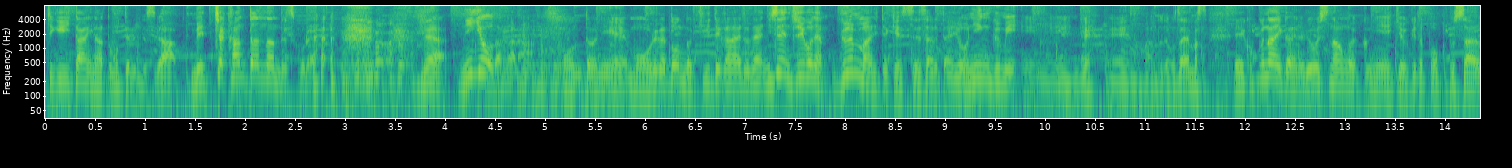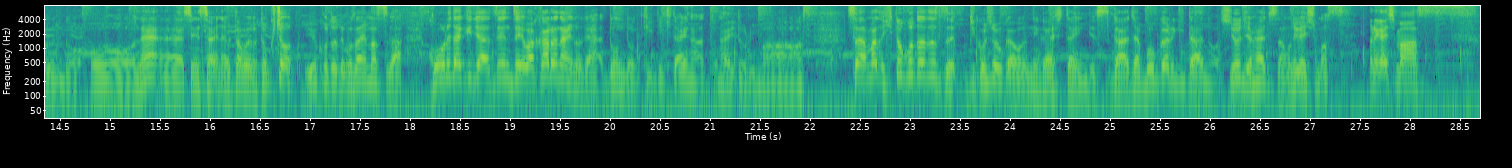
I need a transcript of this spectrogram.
きたいなと思ってるんですがめっちゃ簡単なんですこれ。ね2行だから本当に。もう俺がどんどん聞いていかないとね。2015年群馬にて結成された4人組、えーねえーのバンドでございます、えー国内外の良質な音楽に影響を受けたポップサウンドね、えー繊細な歌声が特徴ということでございますがこれだけじゃ全然わからないのでどんどん聞いていきたいなと思っております、さあまず一言ずつ自己紹介をお願いしたいんですがじゃあボーカルギターの塩尻隼人さんお願いします。お願いします。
